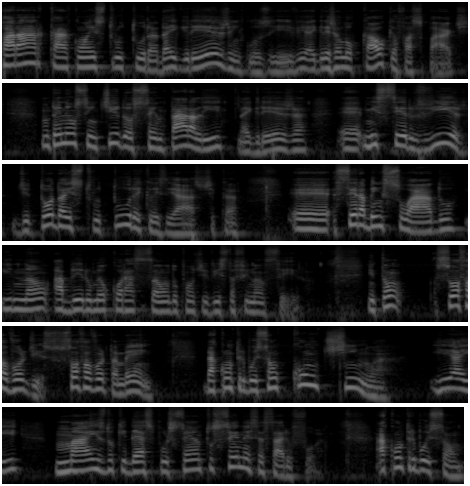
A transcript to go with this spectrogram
para arcar com a estrutura da igreja, inclusive, a igreja local que eu faço parte. Não tem nenhum sentido eu sentar ali na igreja, é, me servir de toda a estrutura eclesiástica, é, ser abençoado e não abrir o meu coração do ponto de vista financeiro. Então, sou a favor disso. Sou a favor também da contribuição contínua. E aí, mais do que 10%, se necessário for. A contribuição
